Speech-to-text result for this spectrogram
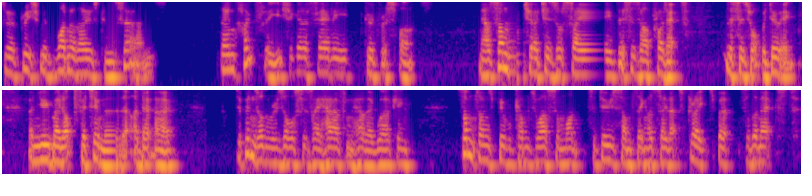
to a priest with one of those concerns, then hopefully you should get a fairly good response. Now, some churches will say, This is our project, this is what we're doing, and you may not fit in with it. I don't know. Depends on the resources they have and how they're working. Sometimes people come to us and want to do something. I say that's great, but for the next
